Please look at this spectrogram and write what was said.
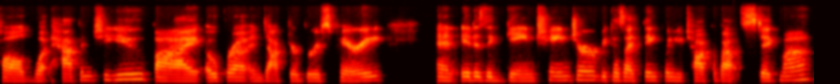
called What Happened to You by Oprah and Dr. Bruce Perry and it is a game changer because I think when you talk about stigma,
